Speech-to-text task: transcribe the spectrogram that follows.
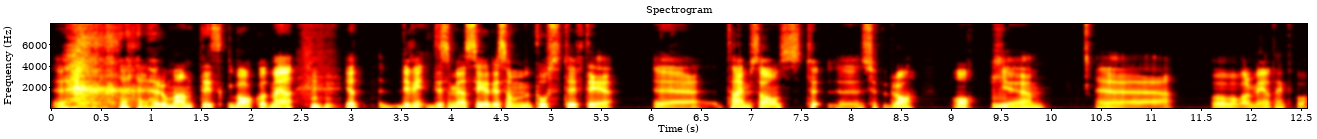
romantisk bakåt. Men jag, jag, det, det, som jag ser det som positivt är eh, timezones, eh, superbra. Och, mm. eh, eh, och vad var det mer jag tänkte på?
